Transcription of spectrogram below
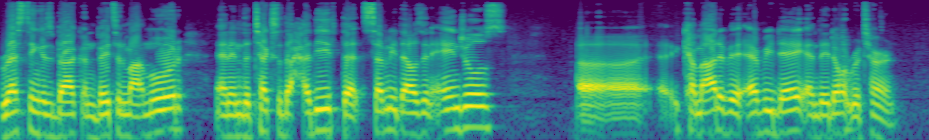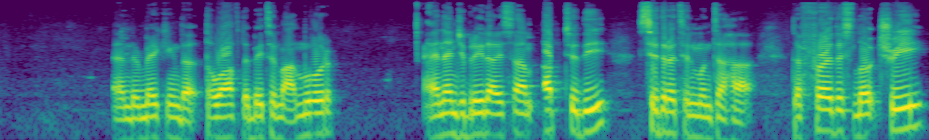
resting his back on Bayt al-Ma'mur, and in the text of the hadith that 70,000 angels uh, come out of it every day and they don't return. And they're making the tawaf, the Bayt al-Ma'mur, and then Jibreel salam up to the Sidrat al-Muntaha, the furthest lote tree,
